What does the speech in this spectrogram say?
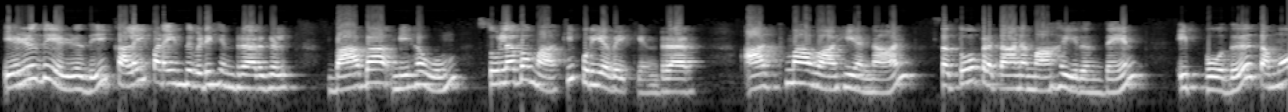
எழுதி எழுதி கலைப்படைந்து விடுகின்றார்கள். பாபா மிகவும் சுலபமாக்கி புரிய வைக்கின்றார். ஆத்மாவாகிய நான் சத்தோ பிரதானமாக இருந்தேன். இப்போது தமோ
